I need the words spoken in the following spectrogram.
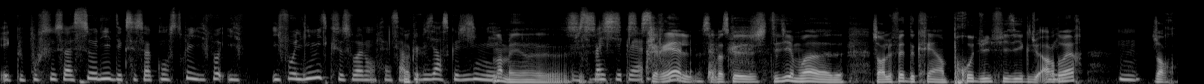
et que pour que ce soit solide et que ce soit construit, il faut, il, il faut limite que ce soit long. Enfin, c'est un peu bizarre ce que je dis, mais Non, mais euh, c'est si réel. C'est parce que je t'ai dit, moi, euh, genre, le fait de créer un produit physique, du hardware, Mm. genre,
